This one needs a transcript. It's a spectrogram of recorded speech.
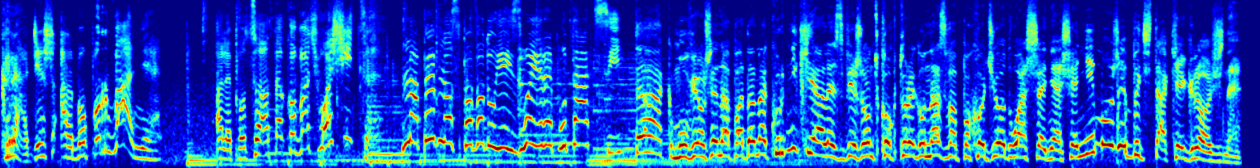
kradzież albo porwanie. Ale po co atakować łasicę? Na pewno z powodu jej złej reputacji. Tak, mówią, że napada na kurniki, ale zwierzątko, którego nazwa pochodzi od łaszenia się, nie może być takie groźne.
